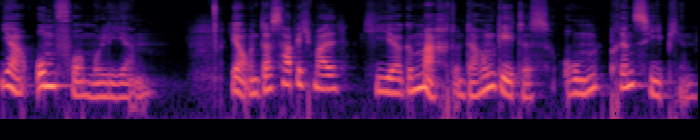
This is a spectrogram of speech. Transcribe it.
ja, umformulieren. Ja, und das habe ich mal hier gemacht und darum geht es, um Prinzipien.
